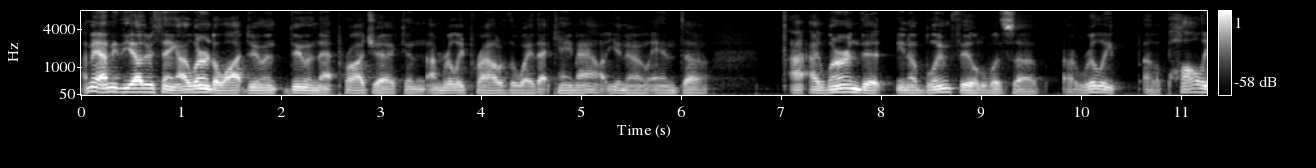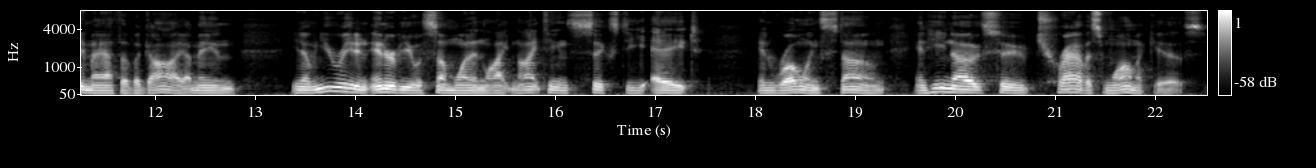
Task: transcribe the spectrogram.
I mean, I mean, the other thing I learned a lot doing doing that project, and I'm really proud of the way that came out. You know, and uh, I, I learned that you know Bloomfield was a, a really a polymath of a guy. I mean, you know, when you read an interview with someone in like 1968 in Rolling Stone, and he knows who Travis Wammack is,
